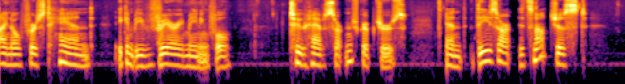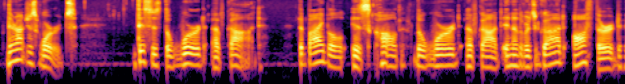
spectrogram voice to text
I know firsthand it can be very meaningful to have certain scriptures and these are it's not just they're not just words. This is the Word of God. The Bible is called the Word of God. In other words, God authored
